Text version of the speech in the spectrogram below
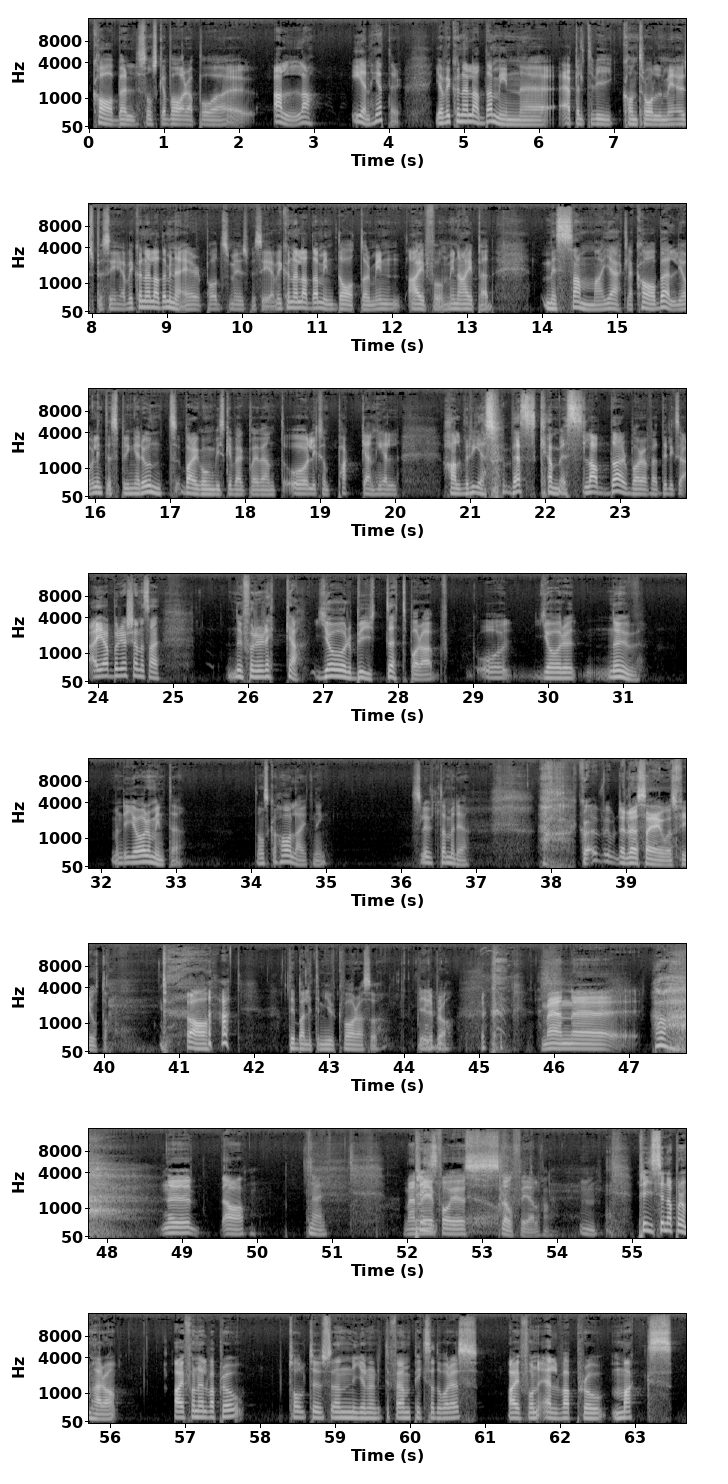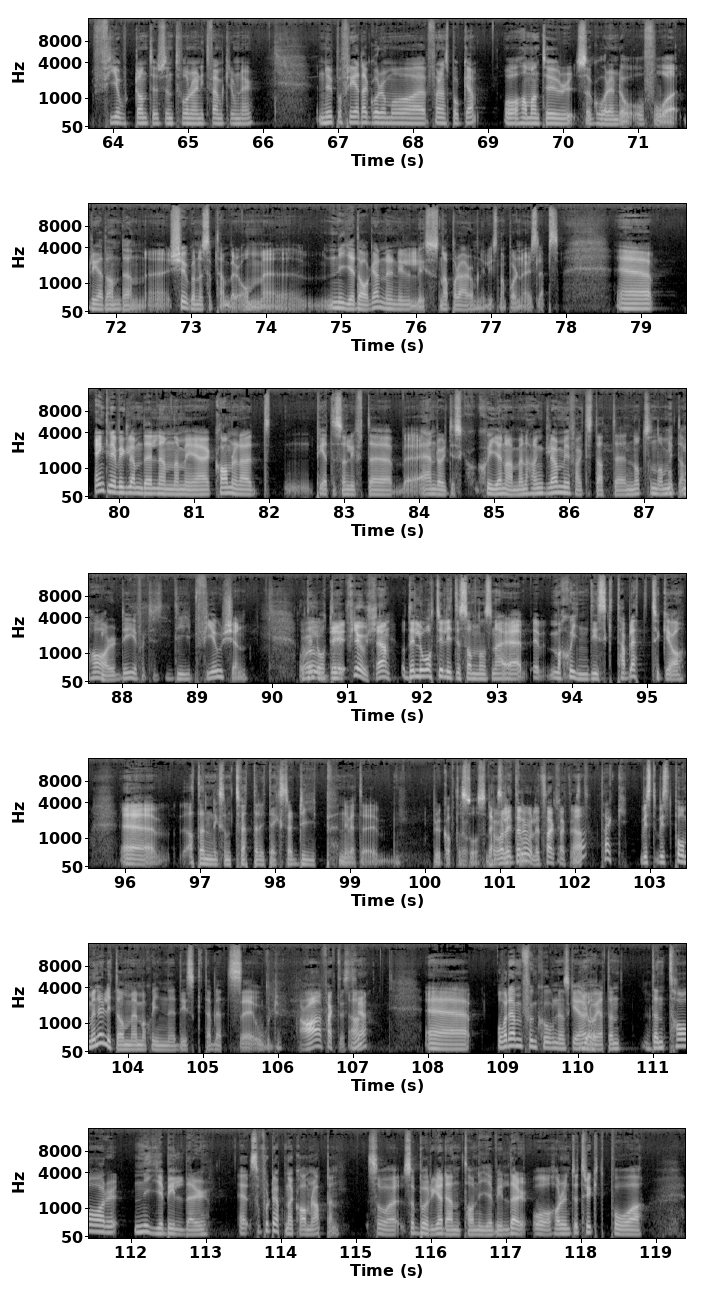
kabel som ska vara på eh, alla enheter. Jag vill kunna ladda min eh, Apple TV-kontroll med USB-C. Jag vill kunna ladda mina AirPods med USB-C. Jag vill kunna ladda min dator, min iPhone, min iPad med samma jäkla kabel. Jag vill inte springa runt varje gång vi ska iväg på event och liksom packa en hel halv resväska med sladdar bara för att det liksom, jag börjar känna så här, nu får det räcka. Gör bytet bara och gör det nu. Men det gör de inte. De ska ha Lightning. Sluta med det. Det löser OS 14. Ja, det är bara lite mjukvara så blir det bra. Men eh, nu, ja. Nej. Men Pris- vi får ju Slofi i alla fall. Mm. Priserna på de här då. iPhone 11 Pro 12 995 pixadores. iPhone 11 Pro Max 14 295 kronor. Nu på fredag går de att förhandsboka och har man tur så går den då att få redan den eh, 20 september om eh, nio dagar när ni lyssnar på det här, om ni lyssnar på det när det släpps. Eh, en grej vi glömde nämna med kamerorna, är Peter som lyfte Android till skyarna, men han glömmer ju faktiskt att något som de inte har, det är ju faktiskt Deep Fusion. Och det, Oh, låter, Deep Fusion. och det låter ju lite som någon sån här eh, maskindisktablett tycker jag. Eh, att den liksom tvättar lite extra deep. Ni vet, det brukar ofta stå som Det var lite cool- roligt sagt faktiskt. Ja, Ja, tack. Visst, visst påminner det lite om eh, maskindisktabletts eh, ord? faktiskt. Ja. Ja. Eh, och vad den funktionen ska göra Ja. då är att den, den tar nio bilder. Eh, så fort du öppnar kamerappen så, så börjar den ta nio bilder. Och har du inte tryckt på eh,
